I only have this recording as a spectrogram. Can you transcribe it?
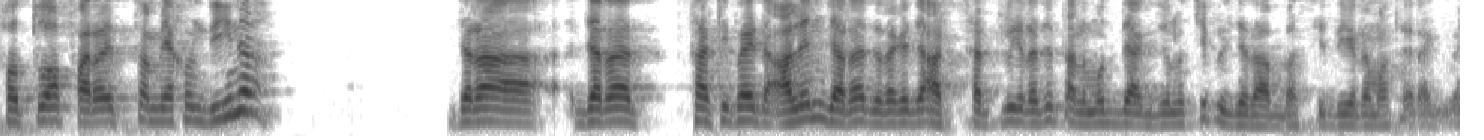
ফতোয়া, ফারাইজ তো আমি এখন দিই না। যারা যারা সার্টিফাইড আলেম, যারা যারা কাছে আর্ট সার্টিফিকেট আছে, তার মধ্যে একজন হচ্ছে পিরজাদা আব্বাস সিদ্দিকের মাথায় রাখবে।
